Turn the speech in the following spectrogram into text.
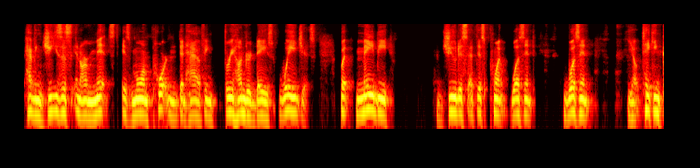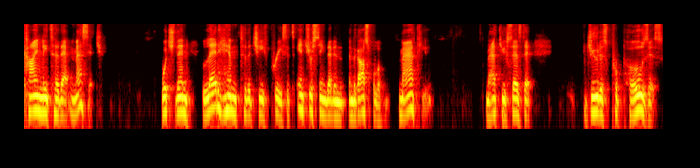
having Jesus in our midst is more important than having 300 days wages. But maybe Judas at this point wasn't wasn't you know taking kindly to that message which then led him to the chief priest it's interesting that in, in the gospel of Matthew Matthew says that Judas proposes,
